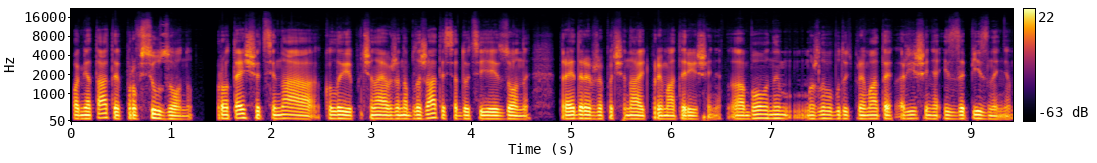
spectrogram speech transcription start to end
пам'ятати про всю зону, про те, що ціна, коли починає вже наближатися до цієї зони, трейдери вже починають приймати рішення, або вони, можливо, будуть приймати рішення із запізненням.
